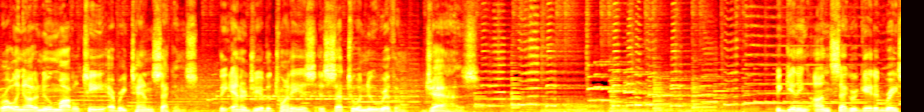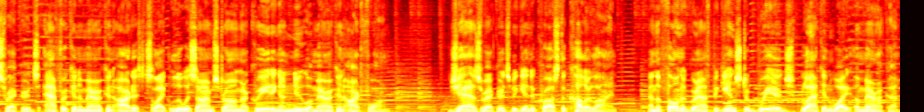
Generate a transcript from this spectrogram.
rolling out a new Model T every 10 seconds. The energy of the 20s is set to a new rhythm jazz. Beginning unsegregated race records, African American artists like Louis Armstrong are creating a new American art form. Jazz records begin to cross the color line, and the phonograph begins to bridge black and white America.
